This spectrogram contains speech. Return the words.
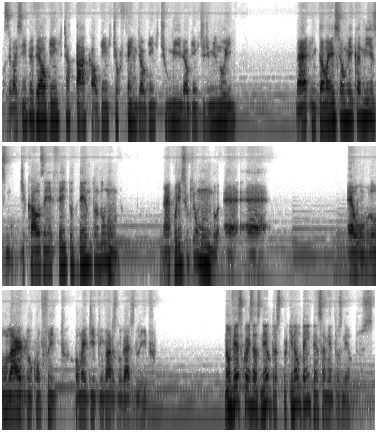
Você vai sempre ver alguém que te ataca, alguém que te ofende, alguém que te humilha, alguém que te diminui. Né? Então, esse é o mecanismo de causa e efeito dentro do mundo. Né? Por isso que o mundo é, é, é o, o lar do conflito, como é dito em vários lugares do livro. Não vê as coisas neutras porque não tem pensamentos neutros.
